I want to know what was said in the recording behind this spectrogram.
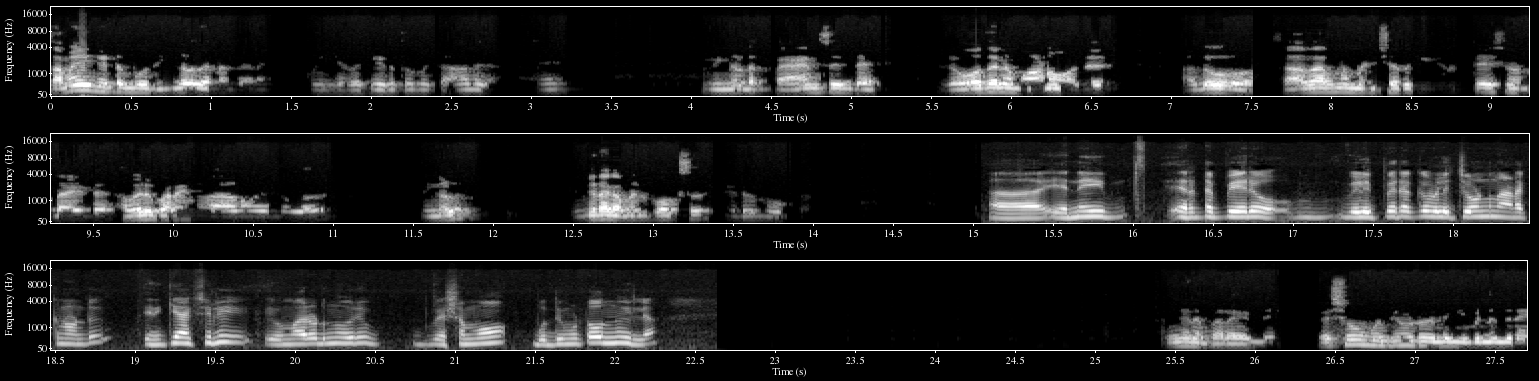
സമയം കിട്ടുമ്പോൾ നിങ്ങൾ തന്നെ തന്നെ പോയി അതൊക്കെ എടുത്തൊന്ന് കാണുക. നിങ്ങളുടെ ഫാൻസിന്റെ രോദനമാണോ അത്? അതോ സാധാരണ മനുഷ്യർക്ക് ഇറിറ്റേഷൻ ഉണ്ടായിട്ട് അവർ പറയുന്നതാണോ എന്നുള്ളത് നിങ്ങൾ നിങ്ങളുടെ കമന്റ് ബോക്സ് എടുത്ത് നോക്കുക. എന്നെ ഈ ഇരട്ടപ്പേരോ വിളിപ്പേരൊക്കെ വിളിച്ചുകൊണ്ട് നടക്കുന്നുണ്ട്. എനിക്ക് ആക്ച്വലി ഇവന്മാരോടൊന്നും ഒരു വിഷമോ ബുദ്ധിമുട്ടോ ഒന്നുമില്ല. അങ്ങനെ പറയല്ലേ. വിഷമവും ബുദ്ധിമുട്ടും ഇല്ലെങ്കിൽ പിന്നെ എന്തിനാ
